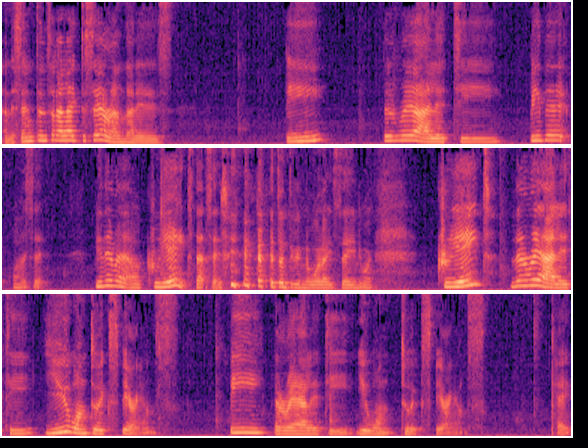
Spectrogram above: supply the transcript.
And the sentence that I like to say around that is be the reality, be the, what is it? Be the real, uh, create, that's it. I don't even know what I say anymore. Create the reality you want to experience. Be the reality you want to experience. Okay,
